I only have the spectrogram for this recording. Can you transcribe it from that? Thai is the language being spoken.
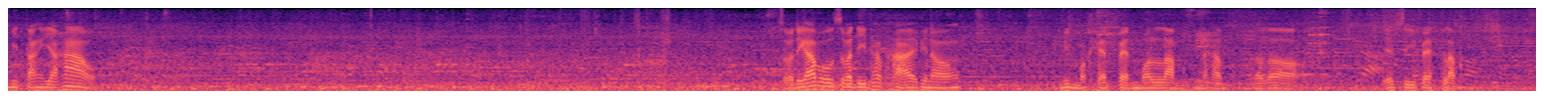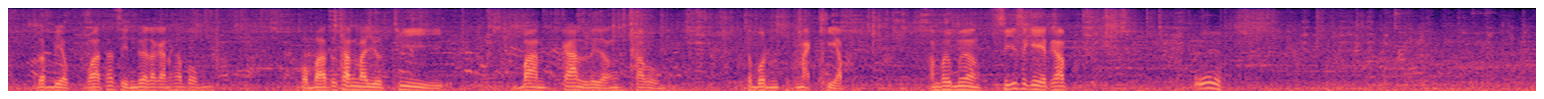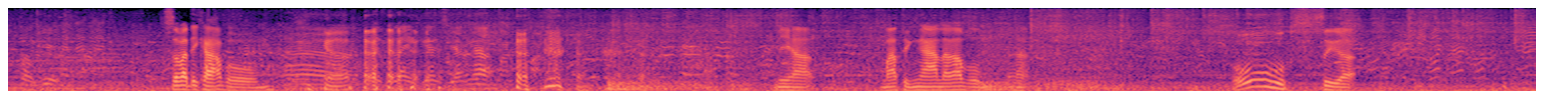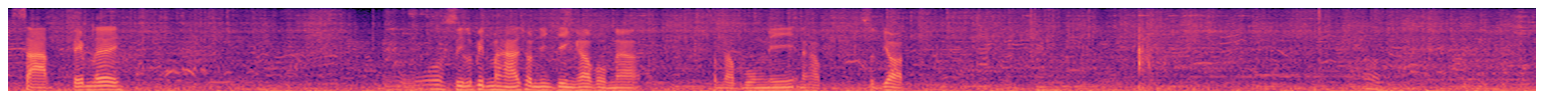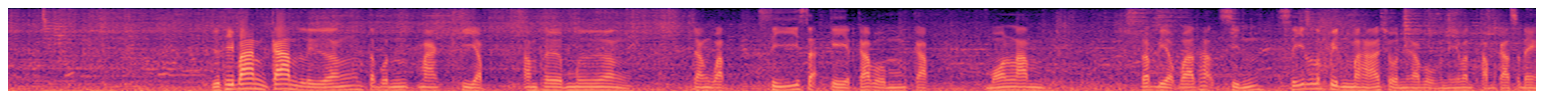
ม่มีตังค์อยาห้าว สวัสดีครับผมสวัสดีทักทายพี่น้อง มิดหมอแคนแฟนมอลลัมนะครับ แล้วก็ FC แฟนคลับ ระเบียบวาทศิลป์ด้วยแล้วกันครับผม ผมพาทุกท่านมาอยู่ที่บ้านก้านเหลืองครับผมตำบลหมักเขียบอำเภอเมืองศรีสะเกดครับ อู้ สวัสดีครับผมได้เครื่องเสียงครับนี่ครับ มาถึงงานแล้วครับผมนะฮะโอ้เสือสาดเต็มเลยโอ้ศิลปินมหาชนจริง ๆ ครับผมนะสำหรับวงนี้นะครับ สุดยอด อยู่ที่บ้านก้านเหลืองตำบลมากเขียบอำเภอเมือง จังหวัดศรีสะเกดครับผมกับหมอลำระเบียบวาทศิลป์ศิลปินมหาชนครับผมวันนี้มันทำการแสดง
